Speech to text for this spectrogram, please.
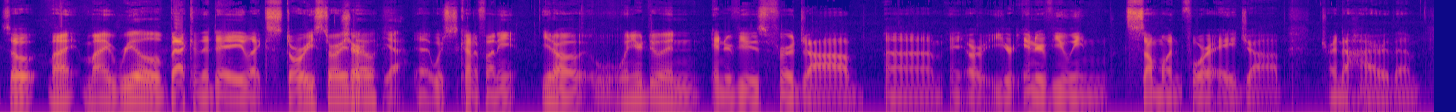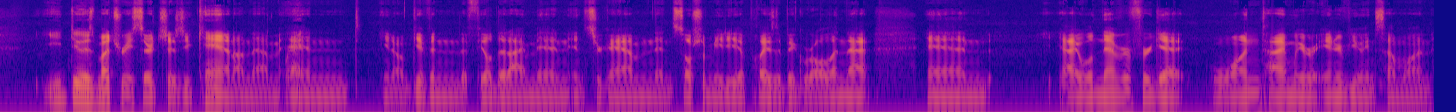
So my my real back in the day like story story Sure, though, yeah. uh, which is kind of funny. You know, when you're doing interviews for a job, um, or you're interviewing someone for a job, trying to hire them, you do as much research as you can on them, Right. and you know, given the field that I'm in, Instagram and social media plays a big role in that, and I will never forget one time we were interviewing someone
